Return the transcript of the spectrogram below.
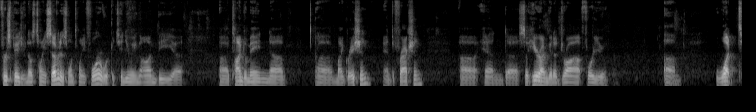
first page of notes 27 is 124. We're continuing on the uh, uh, time domain uh, uh, migration and diffraction. Uh, and so here I'm going to draw out for you um, what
